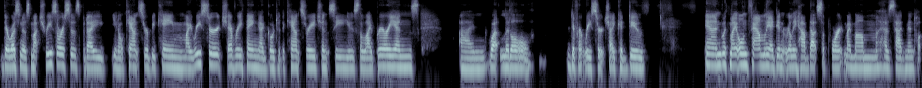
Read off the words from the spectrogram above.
there wasn't as much resources, but I, you know, cancer became my research, everything. I'd go to the cancer agency, use the librarians, and what little different research I could do. And with my own family, I didn't really have that support. My mom has had mental,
